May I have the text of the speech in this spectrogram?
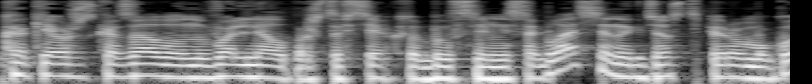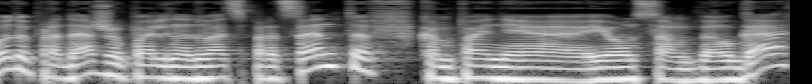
Как я уже сказал, он увольнял просто всех, кто был с ним не согласен. И к 91 году продажи упали на 20%. Компания и он сам в долгах.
